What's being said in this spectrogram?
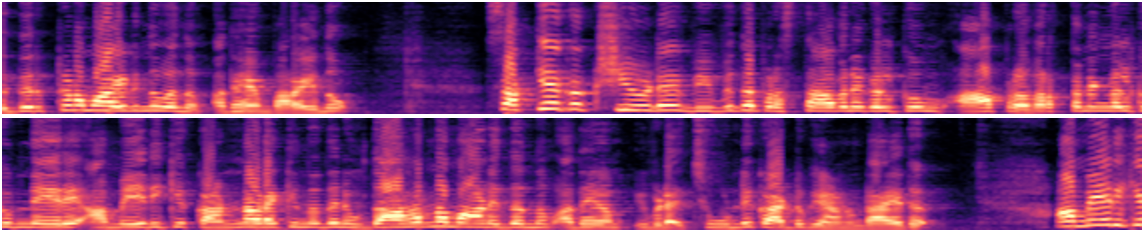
എതിർക്കണമായിരുന്നുവെന്നും അദ്ദേഹം പറയുന്നു. സഖ്യകക്ഷിയുടെ വിവിധ പ്രസ്താവനകൾക്കും ആ പ്രവർത്തനങ്ങൾക്കും നേരെ അമേരിക്ക കണ്ണടയ്ക്കുന്നതിന് ഉദാഹരണമാണിതെന്നും അദ്ദേഹം ഇവിടെ ചൂണ്ടിക്കാട്ടുകയാണ് ഉണ്ടായത്. അമേരിക്ക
